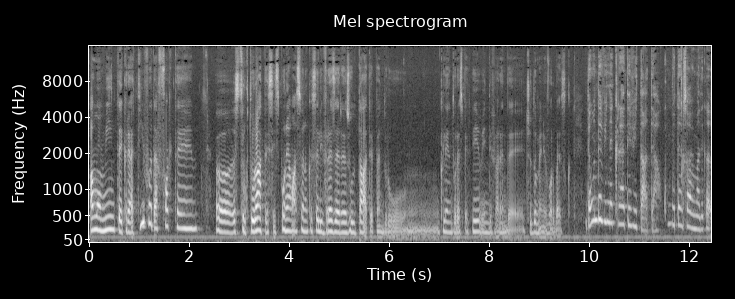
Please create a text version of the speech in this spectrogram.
am o minte creativă, dar foarte uh, structurată, să-i spunem, astfel încât să livreze rezultate pentru mm, clientul respectiv, indiferent de ce domeniu vorbesc. De unde vine creativitatea? Cum putem să o avem? Adică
